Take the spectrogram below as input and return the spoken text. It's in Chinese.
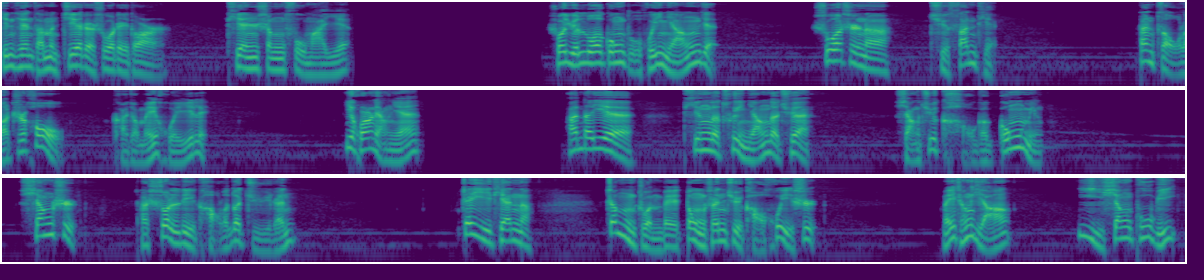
今天咱们接着说这段天生驸马爷。说云罗公主回娘家，说是呢去三天，但走了之后可就没回来。一晃两年，安大业听了翠娘的劝，想去考个功名。乡试，他顺利考了个举人。这一天呢。正准备动身去考会试，没成想异香扑鼻，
